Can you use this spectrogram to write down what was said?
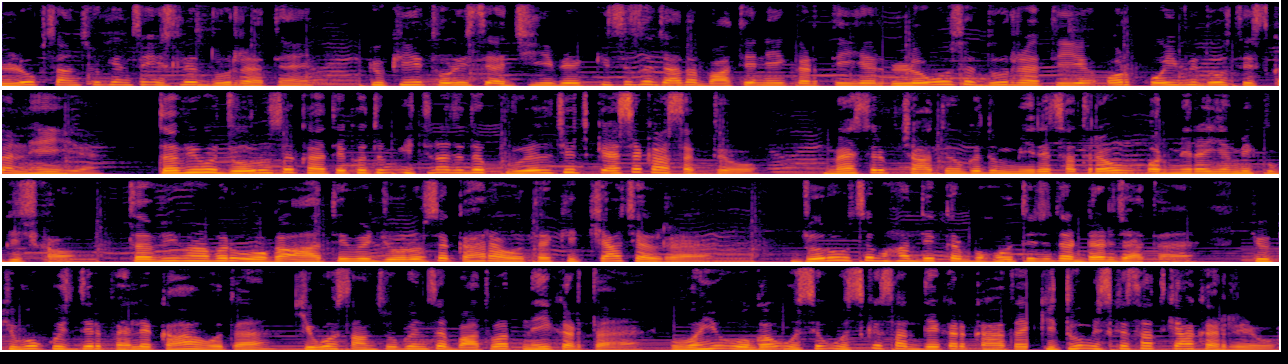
लोग सांसुकिन से इसलिए दूर रहते हैं क्योंकि ये थोड़ी सी अजीब है, किसी से ज़्यादा बातें नहीं करती है, लोगों से दूर रहती है और कोई भी दोस्त इसका नहीं है। तभी वो जोरों से कहते कि तुम इतना ज़्यादा क्रूएल चीज़ कैसे खा सकते हो? मैं सिर्फ़ चाहती हूँ कि तुम मेरे साथ रहो और मेरा यमी कुकीज खाओ। तभी वहाँ पर ओगा आते हुए जोरों से कह रहा होता है कि क्या चल रहा है? जोरो उसे वहाँ देखकर बहुत ही ज़्यादा डर जाता है, क्योंकि वो कुछ देर पहले कहा होता है कि वो सांसू को इनसे बात बात नहीं करता है। वहीं ओगा उसे उसके साथ देखकर कहा था कि तुम इसके साथ क्या कर रहे हो?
